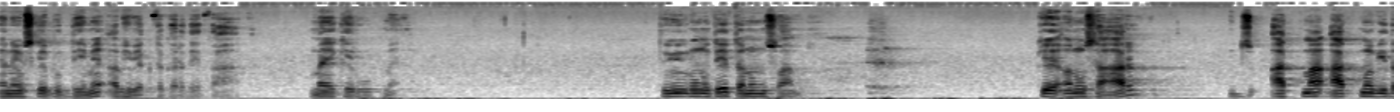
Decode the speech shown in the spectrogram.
यानी उसके बुद्धि में अभिव्यक्त कर देता, मय के रूप में। तो विवृणुते तनुम स्वाम के अनुसार आत्मा आत्मविद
